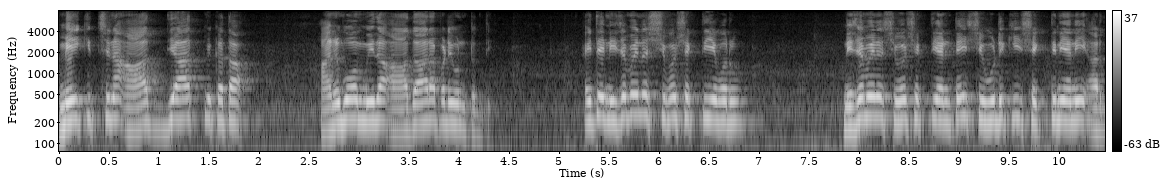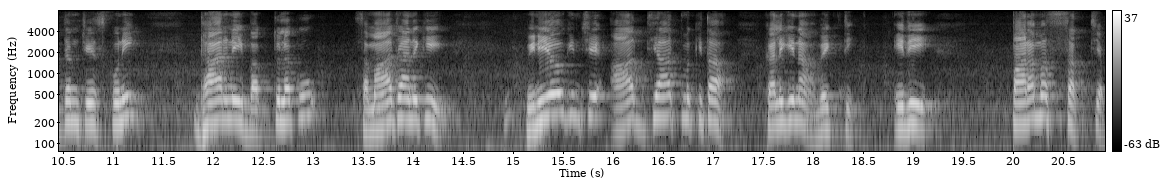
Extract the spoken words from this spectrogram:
మీకిచ్చిన ఆధ్యాత్మికత అనుభవం మీద ఆధారపడి ఉంటుంది. అయితే నిజమైన శివశక్తి ఎవరు? నిజమైన శివశక్తి అంటే శివుడికి శక్తిని అని అర్థం చేసుకుని దానిని భక్తులకు సమాజానికి వినియోగించే ఆధ్యాత్మికత కలిగిన వ్యక్తి. ఇది పరమ సత్యం.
